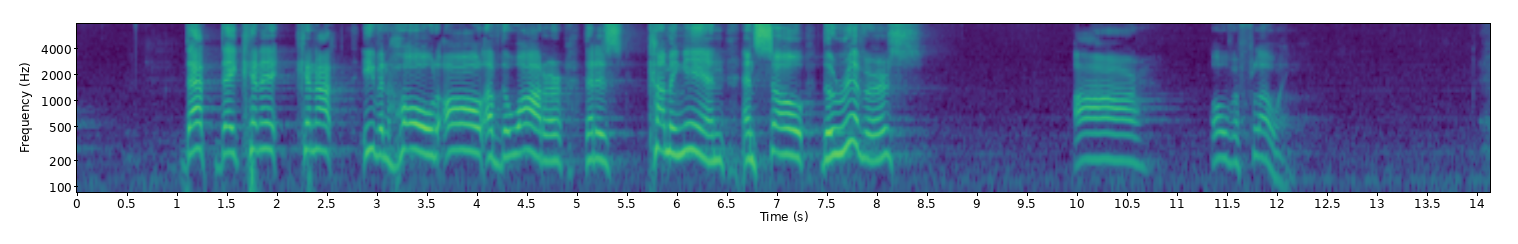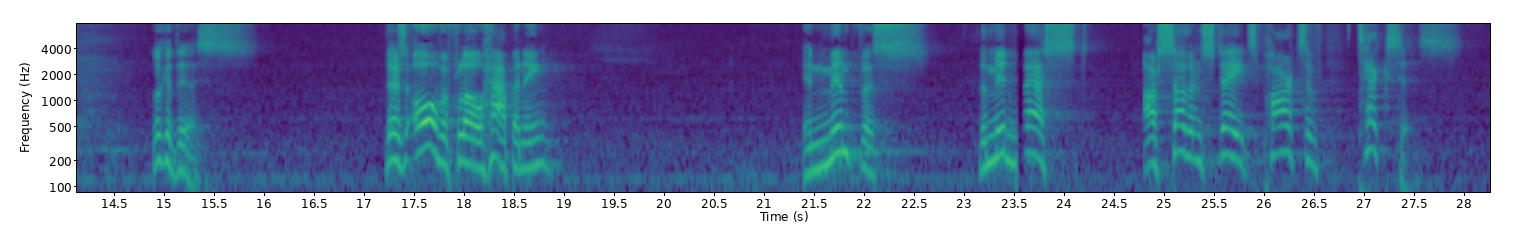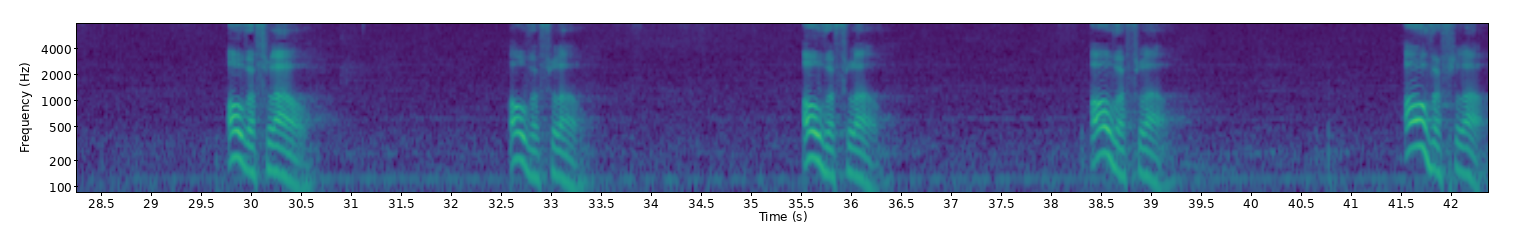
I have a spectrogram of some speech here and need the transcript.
that they cannot even hold all of the water that is coming in, and so the rivers are overflowing. Look at this. There's overflow happening in Memphis, the Midwest, our southern states, parts of Texas. Overflow. Overflow. Overflow. Overflow. Overflow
